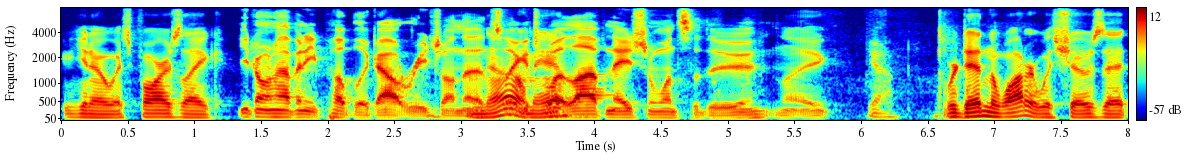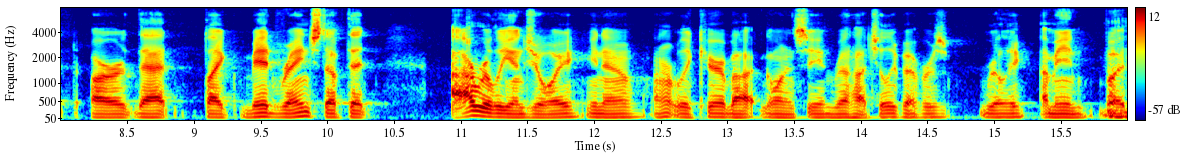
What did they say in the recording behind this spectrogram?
you know, as far as like, You don't have any public outreach on that. it's No, like it's man. what Live Nation wants to do. Like Yeah. we're dead in the water with shows that are that like mid range stuff that I really enjoy. You know, I don't really care about going and seeing Red Hot Chili Peppers, really. I mean, but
